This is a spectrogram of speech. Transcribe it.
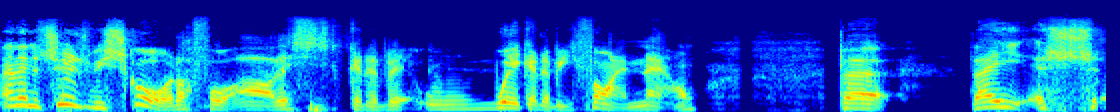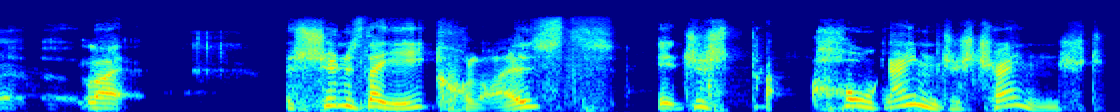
And then as soon as we scored, I thought, oh, this is going to be, we're going to be fine now. But they, like, as soon as they equalised, it just, the whole game just changed.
